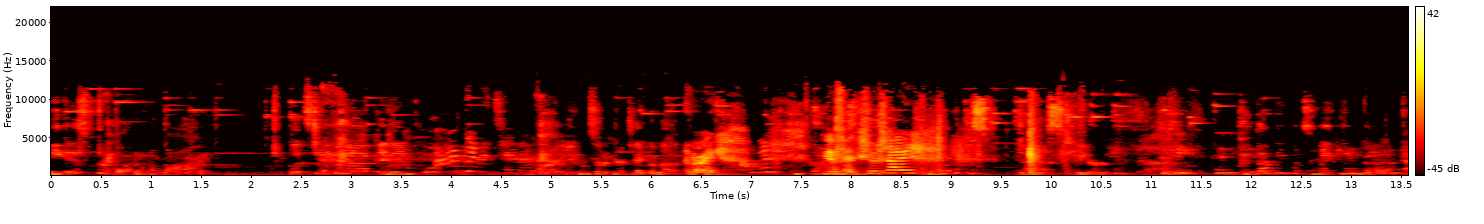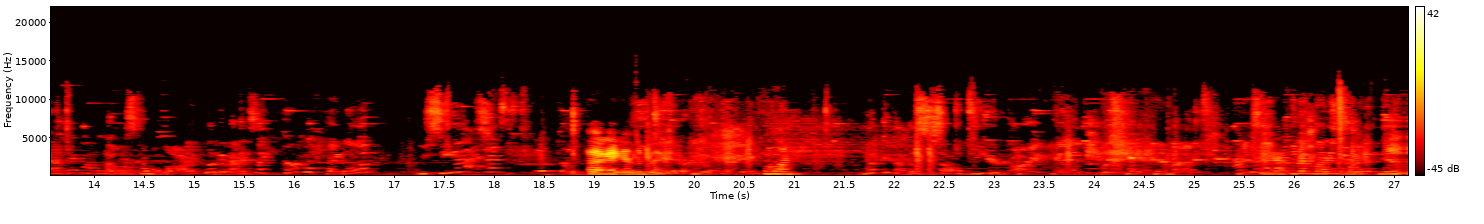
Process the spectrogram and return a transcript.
He is purple. I don't know why. Let's take him up and then we'll. All right, you can sit up here and take him up. All right. We have exercise. You see it? Right, guys, I'm back. Come on. Look at that. That's so weird. All right, Caleb. Let's take him up. Me.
